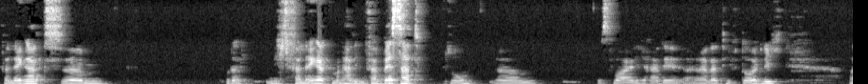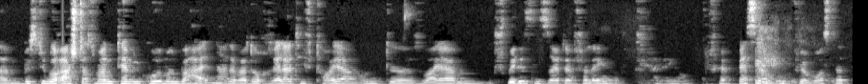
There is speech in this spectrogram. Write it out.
verlängert ähm, oder nicht verlängert, man hat ihn verbessert. So, ähm, das war eigentlich re relativ deutlich. Ähm, bist du überrascht, dass man Kevin Coleman behalten hat? Er war doch relativ teuer und äh, es war ja spätestens seit der Verlängerung, Verlängerung Verbesserung für Mostert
